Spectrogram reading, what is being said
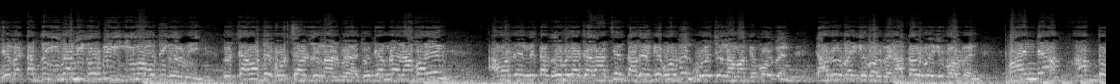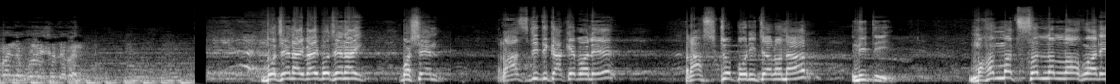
যে বেটা তুই ইমামি করবি ইমামতি করবি। তো জামাতে ভোট চাওয়ার জন্য আসবে না। যদি আমরা না পারেন আমাদের নেতা কর্মীরা যারা আছেন তাদেরকে বলবেন প্রয়োজন আমাকে বলবেন। কাজল ভাইকে বলবেন আতাউর ভাইকে বলবেন। বাইন্দা হাত তো পুলিশে দেবেন। বোঝে নাই ভাই বোঝে নাই। বসেন। রাজনীতি কাকে বলে? রাষ্ট্র পরিচালনার নীতি। মোহাম্মদ সাল্লাহ আলী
